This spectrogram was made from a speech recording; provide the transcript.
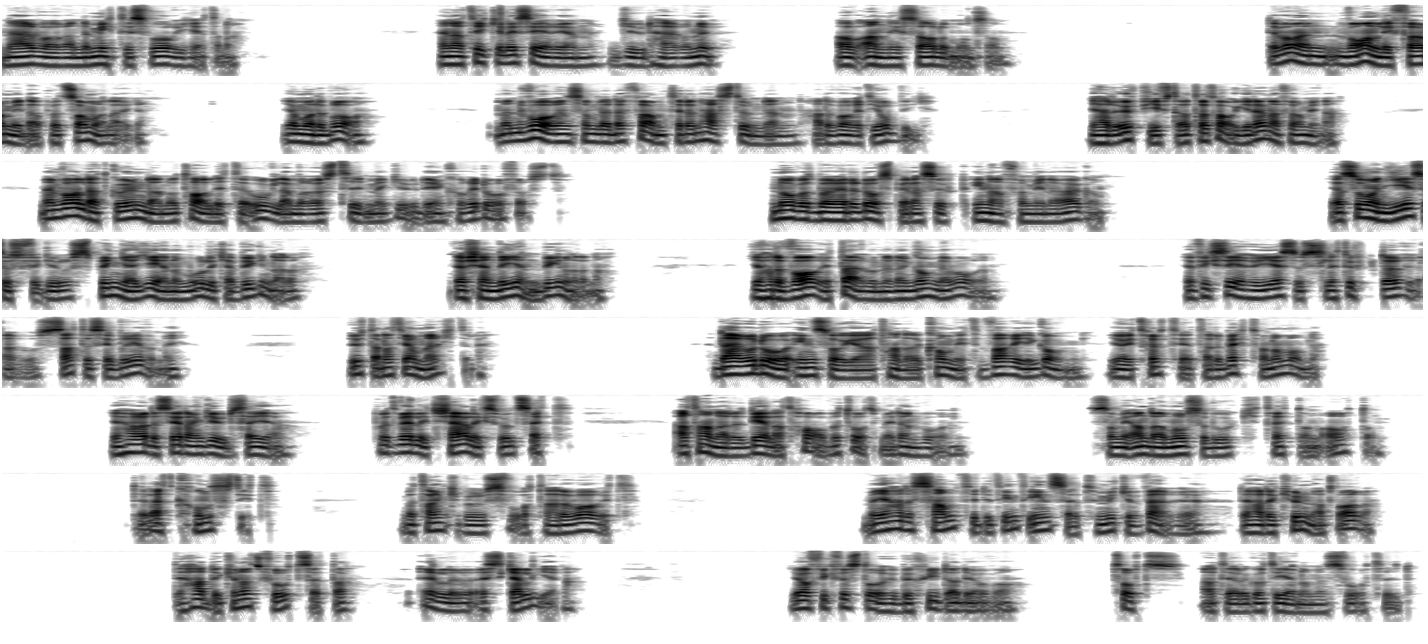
Närvarande mitt i svårigheterna. En artikel i serien Gud här och nu av Annie Salomonsson. Det var en vanlig förmiddag på ett sommarläger. Jag mådde bra. Men våren som ledde fram till den här stunden hade varit jobbig. Jag hade uppgifter att ta tag i denna förmiddag men valde att gå undan och ta lite oglamorös tid med Gud i en korridor först. Något började då spelas upp innanför mina ögon. Jag såg en Jesusfigur springa genom olika byggnader. Jag kände igen byggnaderna. Jag hade varit där under den gångna våren. Jag fick se hur Jesus slet upp dörrar och satte sig bredvid mig. Utan att jag märkte det. Där och då insåg jag att han hade kommit varje gång jag i trötthet hade bett honom om det. Jag hörde sedan Gud säga, på ett väldigt kärleksfullt sätt, att han hade delat havet åt mig den våren. Som i Andra Mosebok 13.18. Det lät konstigt, med tanke på hur svårt det hade varit. Men jag hade samtidigt inte insett hur mycket värre det hade kunnat vara. Det hade kunnat fortsätta eller eskalera. Jag fick förstå hur beskyddad jag var, trots att jag hade gått igenom en svår tid.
